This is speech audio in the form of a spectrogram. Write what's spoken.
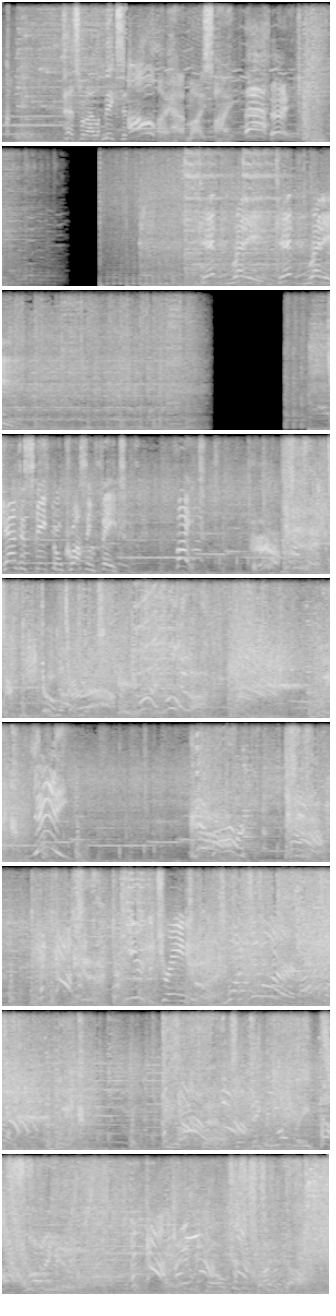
That's what I like. Makes it. Oh! I have my. I. Ah! hey! Get ready! Get ready! Can't escape from crossing fate! Fight! One! Weak! Yay! Here's the training. Watch and learn. Excellent. Don't take me lightly. I'll slaughter you. There we go. Just try to die.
